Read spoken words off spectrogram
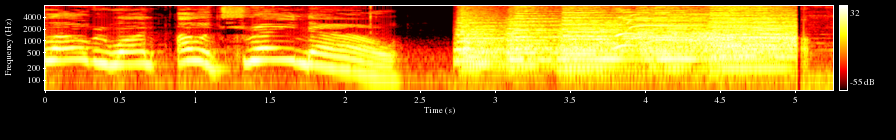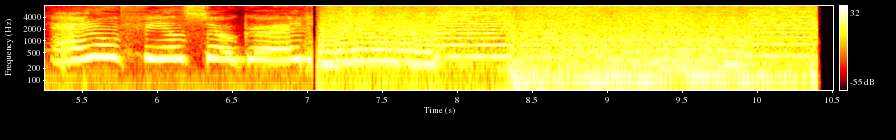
Hello, everyone. I'm a train now. I don't feel so good.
